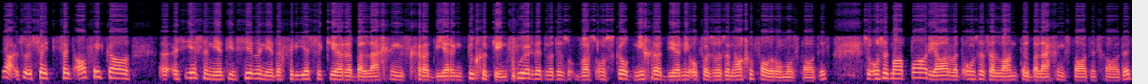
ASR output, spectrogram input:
Ja, so Suid-Afrika uh, is eers in 1997 vir die eerste keer 'n beleggingsgradering toegeken. Voor dit wat is was ons skuld nie gradeer nie of was was in elk geval rommelstatus. So ons het maar 'n paar jaar wat ons as 'n land 'n beleggingsstatus gehad het.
